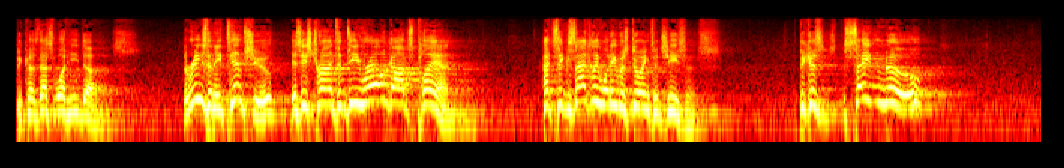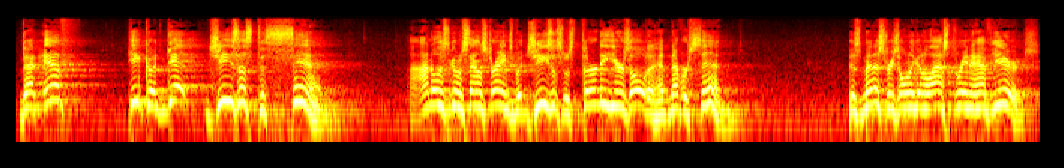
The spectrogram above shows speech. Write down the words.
Because that's what he does. The reason he tempts you is he's trying to derail God's plan. That's exactly what he was doing to Jesus. Because Satan knew that if he could get Jesus to sin, I know this is going to sound strange, but Jesus was 30 years old and had never sinned. His ministry is only going to last three and a half years.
